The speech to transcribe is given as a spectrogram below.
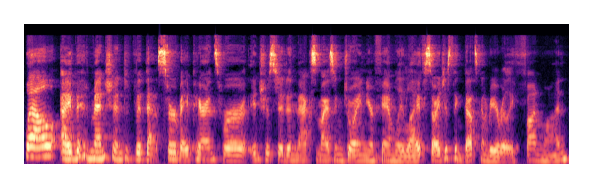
Well, I had mentioned with that survey, parents were interested in maximizing joy in your family life. So I just think that's going to be a really fun one.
